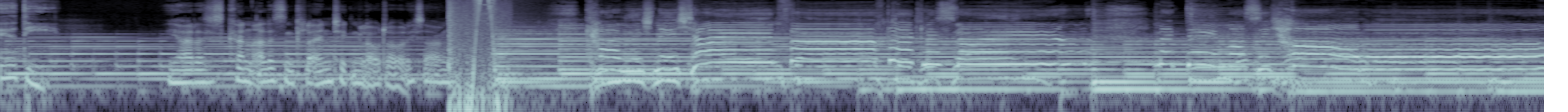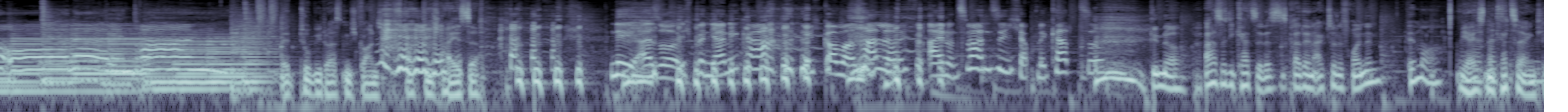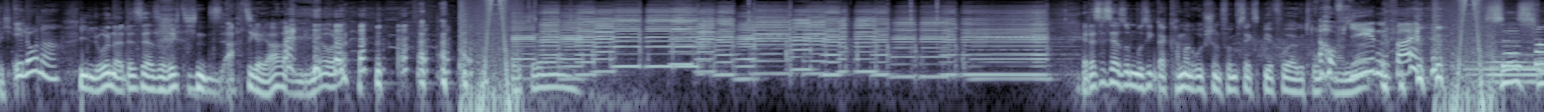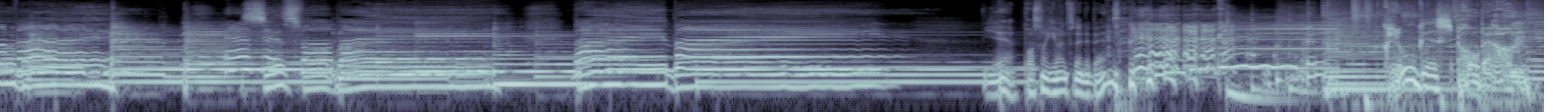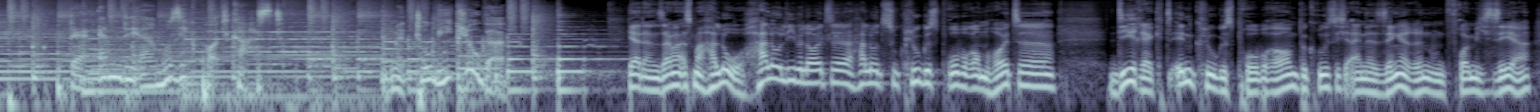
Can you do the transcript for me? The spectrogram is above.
ARD. Ja, das kann alles einen kleinen Ticken lauter, würde ich sagen. Kann ich nicht einfach Tobi, du hast mich gar nicht gefragt, wie ich heiße. Nee, also ich bin Janika, ich komme aus Halle, ich bin 21, ich habe eine Katze. Genau. Ach so, die Katze, das ist gerade deine aktuelle Freundin? Immer. Wie heißt Ja, eine Katze eigentlich? Ilona. Ilona, das ist ja so richtig ein 80er Jahre eigentlich, ne, oder? Ja, das ist ja so Musik, da kann man ruhig schon fünf, sechs Bier vorher getrunken Auf haben. jeden Fall. Es ist vorbei, es ist vorbei, bye bye. Yeah. Brauchst du noch jemanden für deine Band? Kluges Proberaum. Der MDR Musikpodcast. Mit Tobi Kluge. Ja, dann sagen wir erstmal Hallo. Hallo, liebe Leute. Hallo zu Kluges Proberaum. Heute direkt in Kluges Proberaum begrüße ich eine Sängerin und freue mich sehr,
